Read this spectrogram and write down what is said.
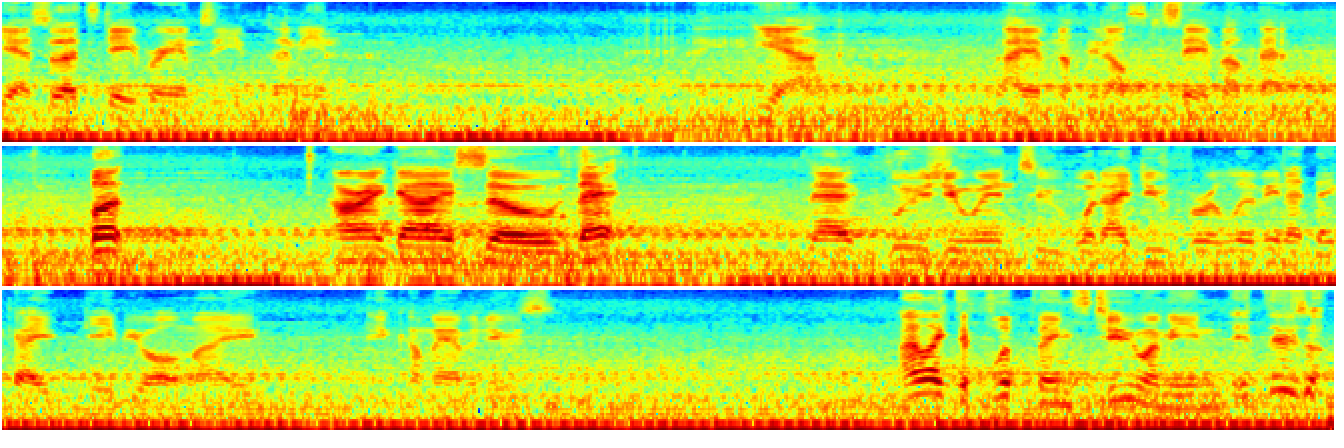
yeah, so that's Dave Ramsey. I mean, yeah, I have nothing else to say about that. But all right, guys. So that that clues you into what I do for a living. I think I gave you all my income avenues. I like to flip things too. I mean, if there's a,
